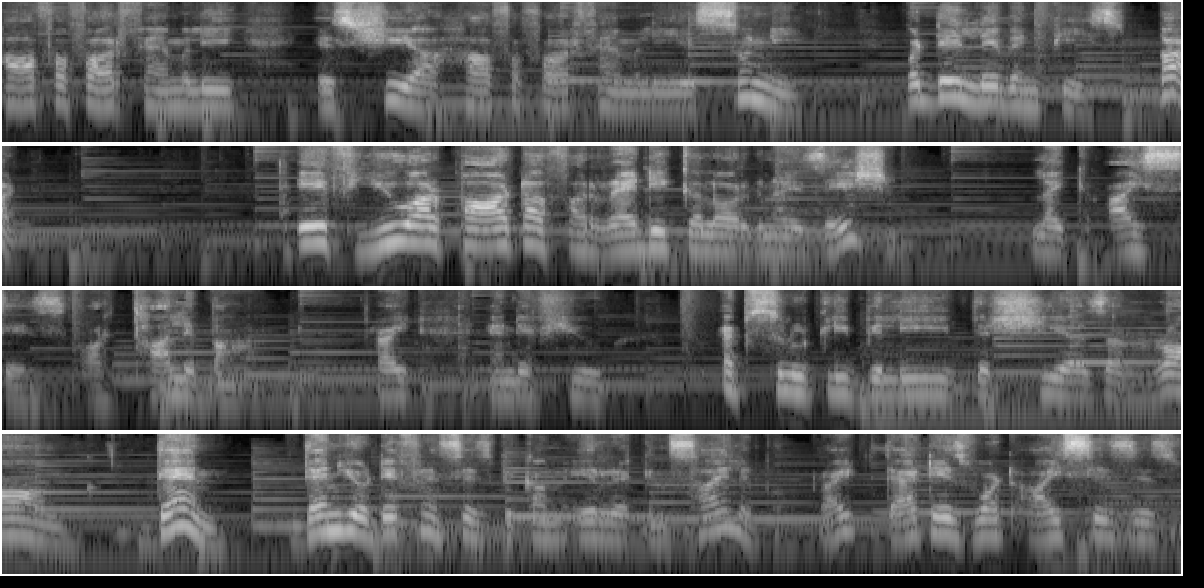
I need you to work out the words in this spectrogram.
half of our family is Shia, half of our family is Sunni, but they live in peace. But if you are part of a radical organization like ISIS or Taliban, right, and if you absolutely believe that Shias are wrong, then then your differences become irreconcilable, right? That is what ISIS's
